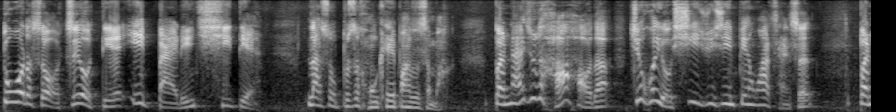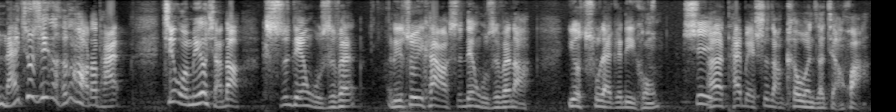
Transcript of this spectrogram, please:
多的时候只有跌一百零七点，那时候不是红 K 棒是什么？本来就是好好的，就会有戏剧性变化产生，本来就是一个很好的盘，结果没有想到十点五十分。你注意看啊，十点五十分啊，又出来个利空，是。啊，台北市长柯文哲讲话，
